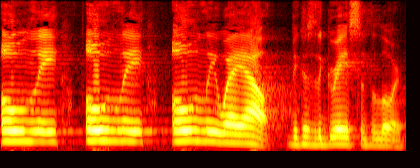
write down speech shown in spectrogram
only, only, only way out because of the grace of the Lord.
